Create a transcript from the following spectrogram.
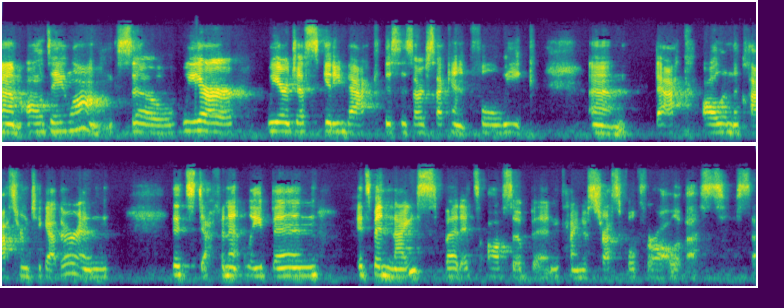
um, all day long. So we are we are just getting back. This is our second full week um, back, all in the classroom together, and it's definitely been it's been nice, but it's also been kind of stressful for all of us. So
